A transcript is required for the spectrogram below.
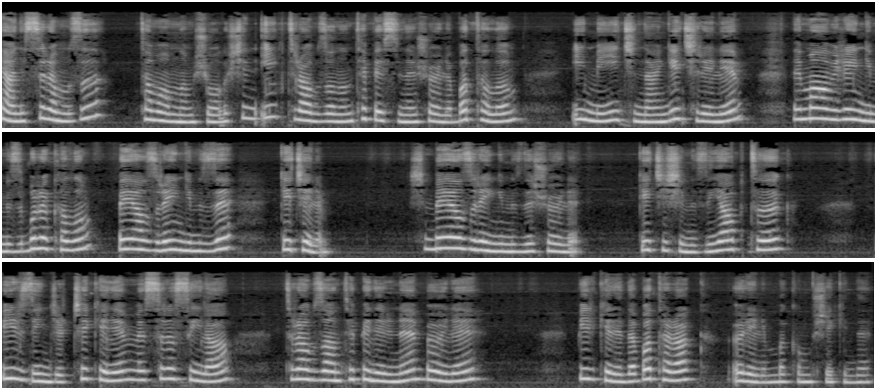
Yani sıramızı tamamlamış olduk. Şimdi ilk trabzanın tepesine şöyle batalım. ilmeği içinden geçirelim. Ve mavi rengimizi bırakalım. Beyaz rengimize geçelim. Şimdi beyaz rengimizde şöyle geçişimizi yaptık. Bir zincir çekelim ve sırasıyla trabzan tepelerine böyle bir kere de batarak örelim. Bakın bu şekilde.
